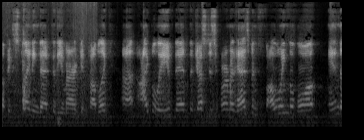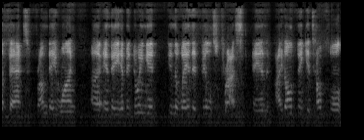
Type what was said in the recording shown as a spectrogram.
of explaining that to the American public. Uh, I believe that the Justice Department has been following the law and the facts from day one uh, and they have been doing it in the way that builds trust. And I don't think it's helpful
